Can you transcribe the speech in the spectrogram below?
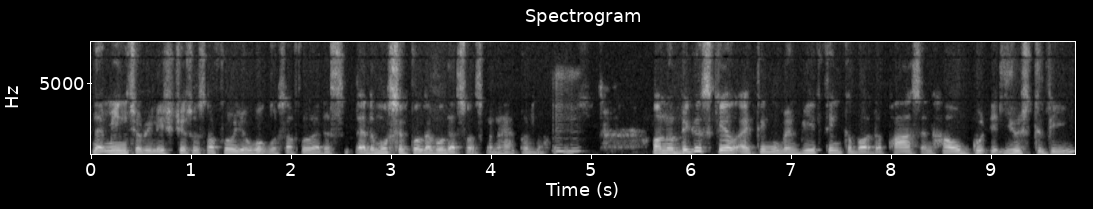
That means your relationships will suffer, your work will suffer at, the at the most simple level. That's what's going to happen. Mm-hmm. On a bigger scale, I think when we think about the past and how good it used to be,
